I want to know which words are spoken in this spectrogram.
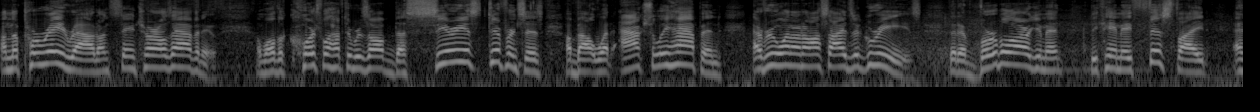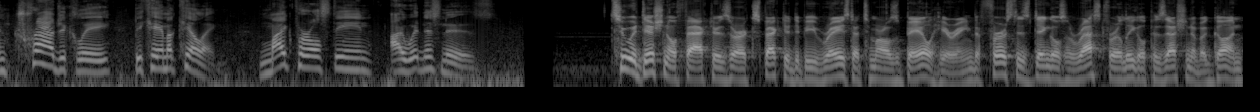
on the parade route on St. Charles Avenue. And while the courts will have to resolve the serious differences about what actually happened, everyone on all sides agrees that a verbal argument became a fistfight and tragically became a killing. Mike Perlstein, Eyewitness News. Two additional factors are expected to be raised at tomorrow's bail hearing. The first is Dingle's arrest for illegal possession of a gun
